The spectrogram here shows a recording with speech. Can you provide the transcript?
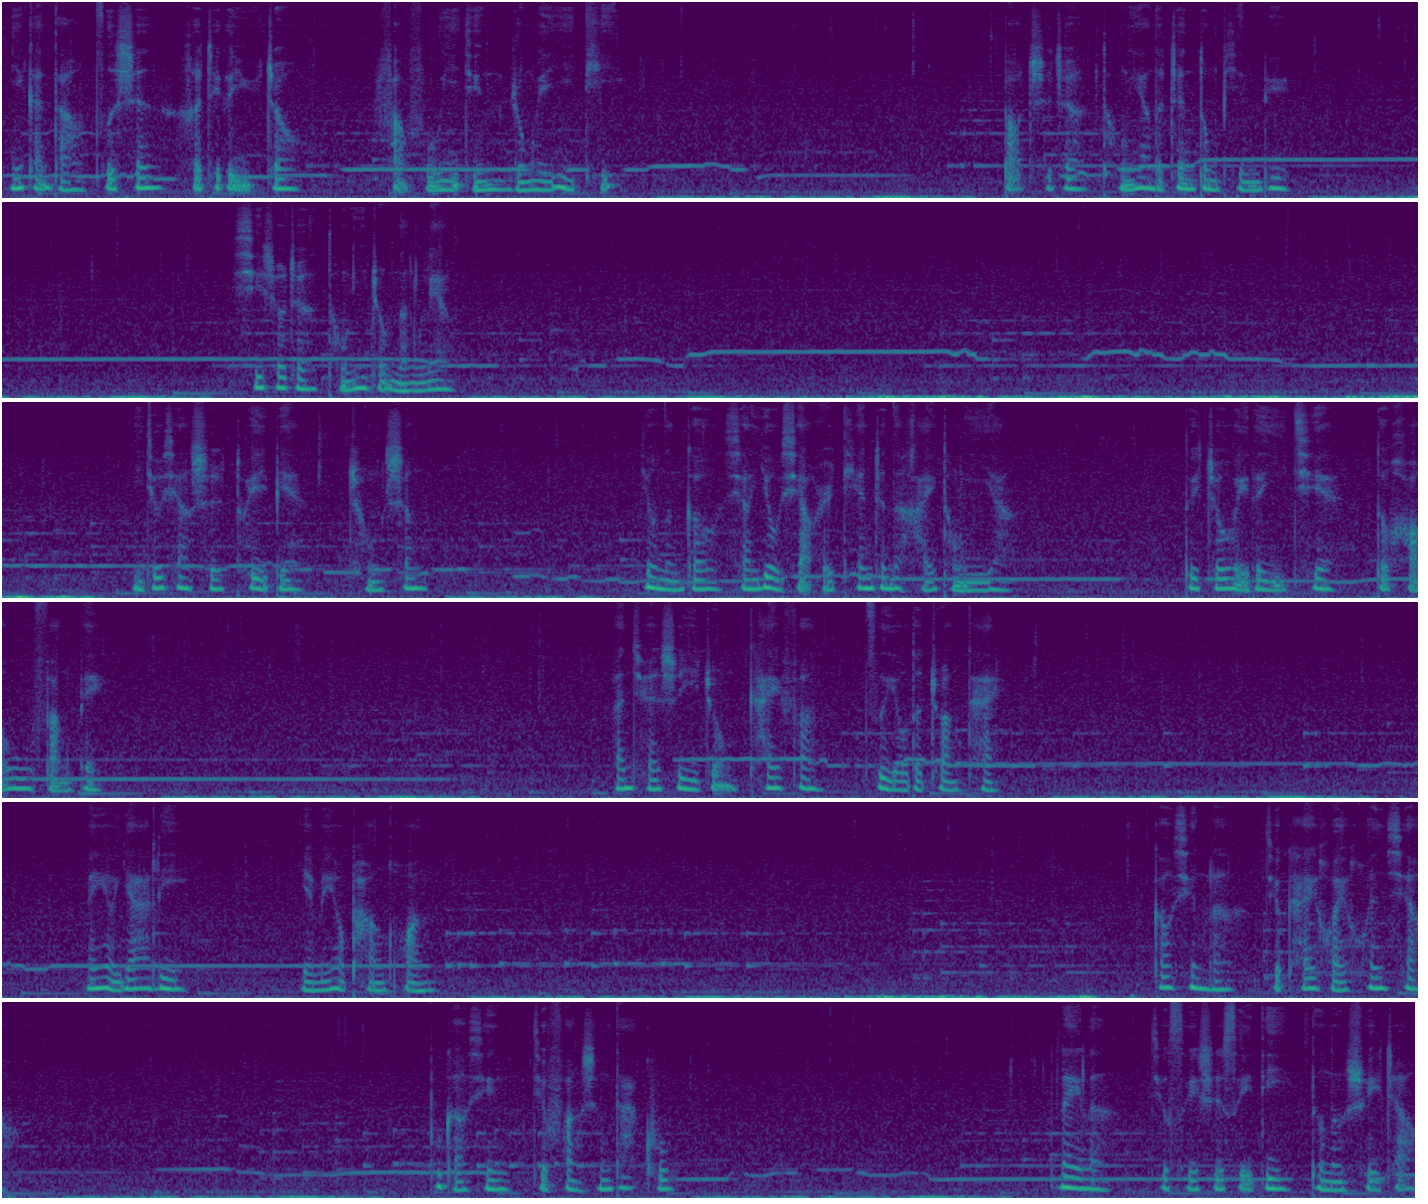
你感到自身和这个宇宙仿佛已经融为一体，保持着同样的振动频率，吸收着同一种能量。就像是蜕变、重生，又能够像幼小而天真的孩童一样，对周围的一切都毫无防备，完全是一种开放、自由的状态，没有压力。也没有彷徨，高兴了就开怀欢笑，不高兴就放声大哭，累了就随时随地都能睡着。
